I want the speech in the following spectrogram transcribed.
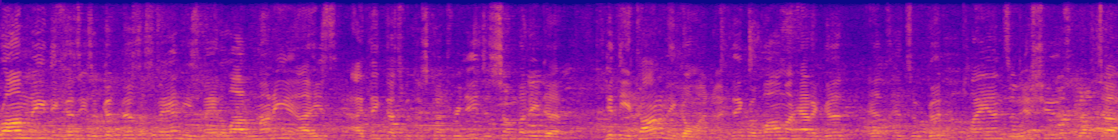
Romney, because he's a good businessman, he's made a lot of money. Uh, he's, I think that's what this country needs is somebody to get the economy going. I think Obama had a good, had, had some good plans and issues, but uh,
